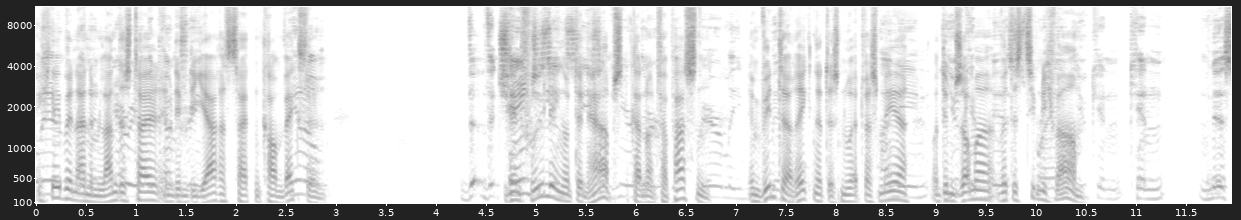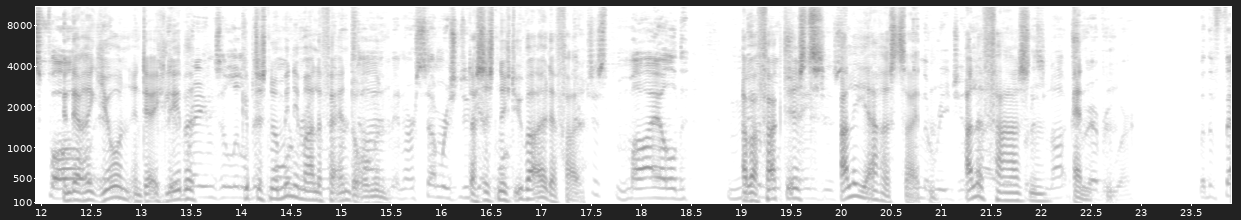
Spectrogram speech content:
Ich lebe in einem Landesteil, in dem die Jahreszeiten kaum wechseln. Den Frühling und den Herbst kann man verpassen. Im Winter regnet es nur etwas mehr und im Sommer wird es ziemlich warm. In der Region, in der ich lebe, gibt es nur minimale Veränderungen. Das ist nicht überall der Fall. Aber Fakt ist, alle Jahreszeiten, alle Phasen enden. Wenn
